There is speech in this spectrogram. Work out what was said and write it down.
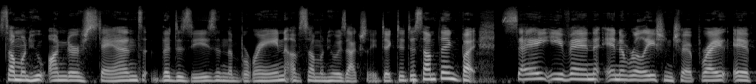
someone who understands the disease in the brain of someone who is actually addicted to something. But say, even in a relationship, right? If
